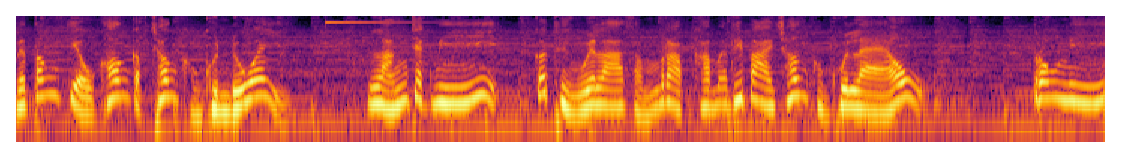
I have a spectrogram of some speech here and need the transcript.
และต้องเกี่ยวข้องกับช่องของคุณด้วย หลังจากนี้ก็ถึงเวลาสำหรับคำอธิบายช่องของคุณแล้ว ตรงนี้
